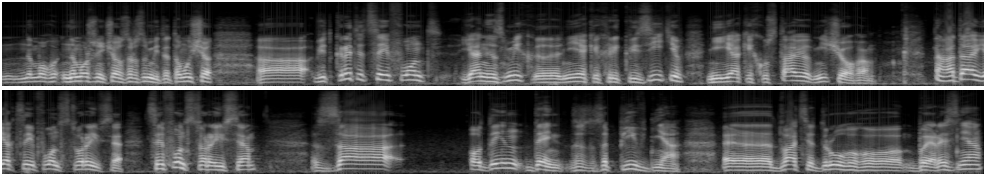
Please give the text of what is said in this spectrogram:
не можу, не можу нічого зрозуміти, тому що е, відкрити цей фонд я не зміг ніяких реквізитів, ніяких уставів, нічого. Нагадаю, як цей фонд створився. Цей фонд створився за один день за- півдня, е, 22 березня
